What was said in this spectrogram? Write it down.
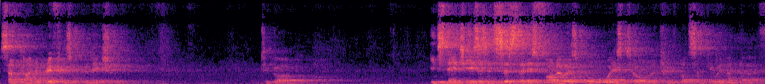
some kind of reference or connection to God. Instead, Jesus insists that his followers always tell the truth, not simply when under oath.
